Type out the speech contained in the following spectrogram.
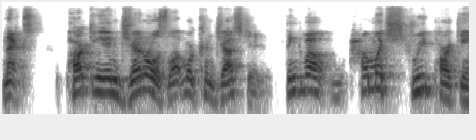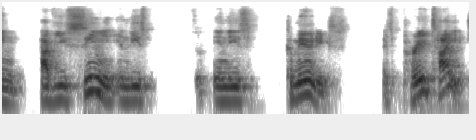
Next, parking in general is a lot more congestion. Think about how much street parking have you seen in these in these communities? It's pretty tight,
